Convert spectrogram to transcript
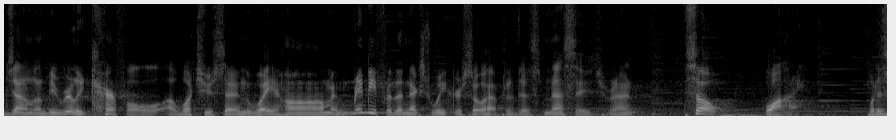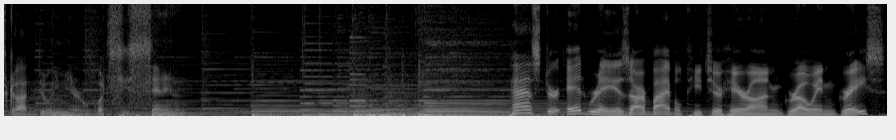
gentlemen, be really careful of what you say on the way home and maybe for the next week or so after this message, right? So, why? What is God doing here? What's He saying? Pastor Ed Ray is our Bible teacher here on Grow in Grace,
